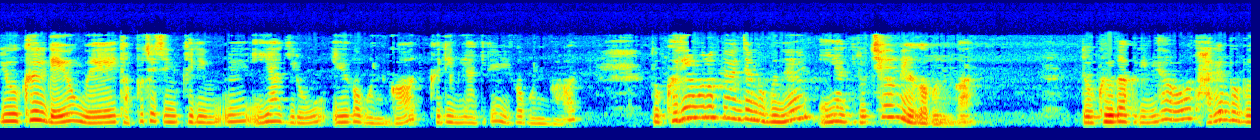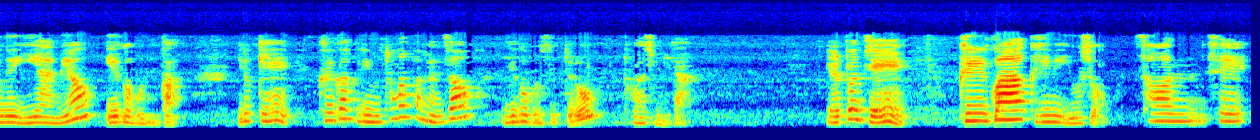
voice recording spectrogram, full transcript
이글 내용 외에 덧붙여진 그림을 이야기로 읽어보는 것, 그림 이야기를 읽어보는 것, 또 그림으로 표현된 부분을 이야기로 체험해 읽어보는 것, 또 글과 그림이 서로 다른 부분을 이해하며 읽어보는 것, 이렇게 글과 그림을 통합하면서 읽어볼 수 있도록 도와줍니다. 열 번째, 글과 그림의 요소, 선, 색,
